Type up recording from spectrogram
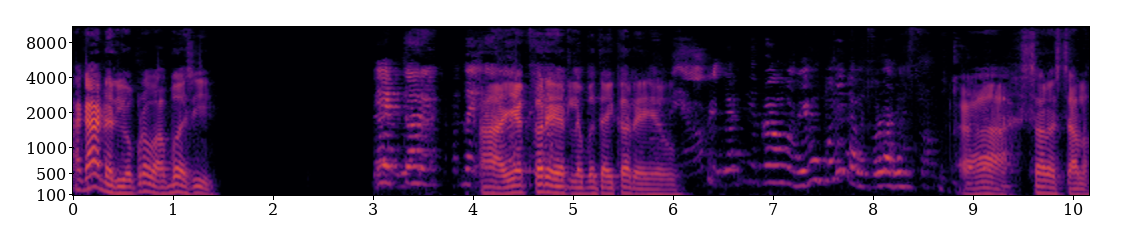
આ ગાડરિયો પ્રવાહ બસ ઈ. હા એક કરે એટલે બધાય કરે એવું. હા સરસ ચાલો.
